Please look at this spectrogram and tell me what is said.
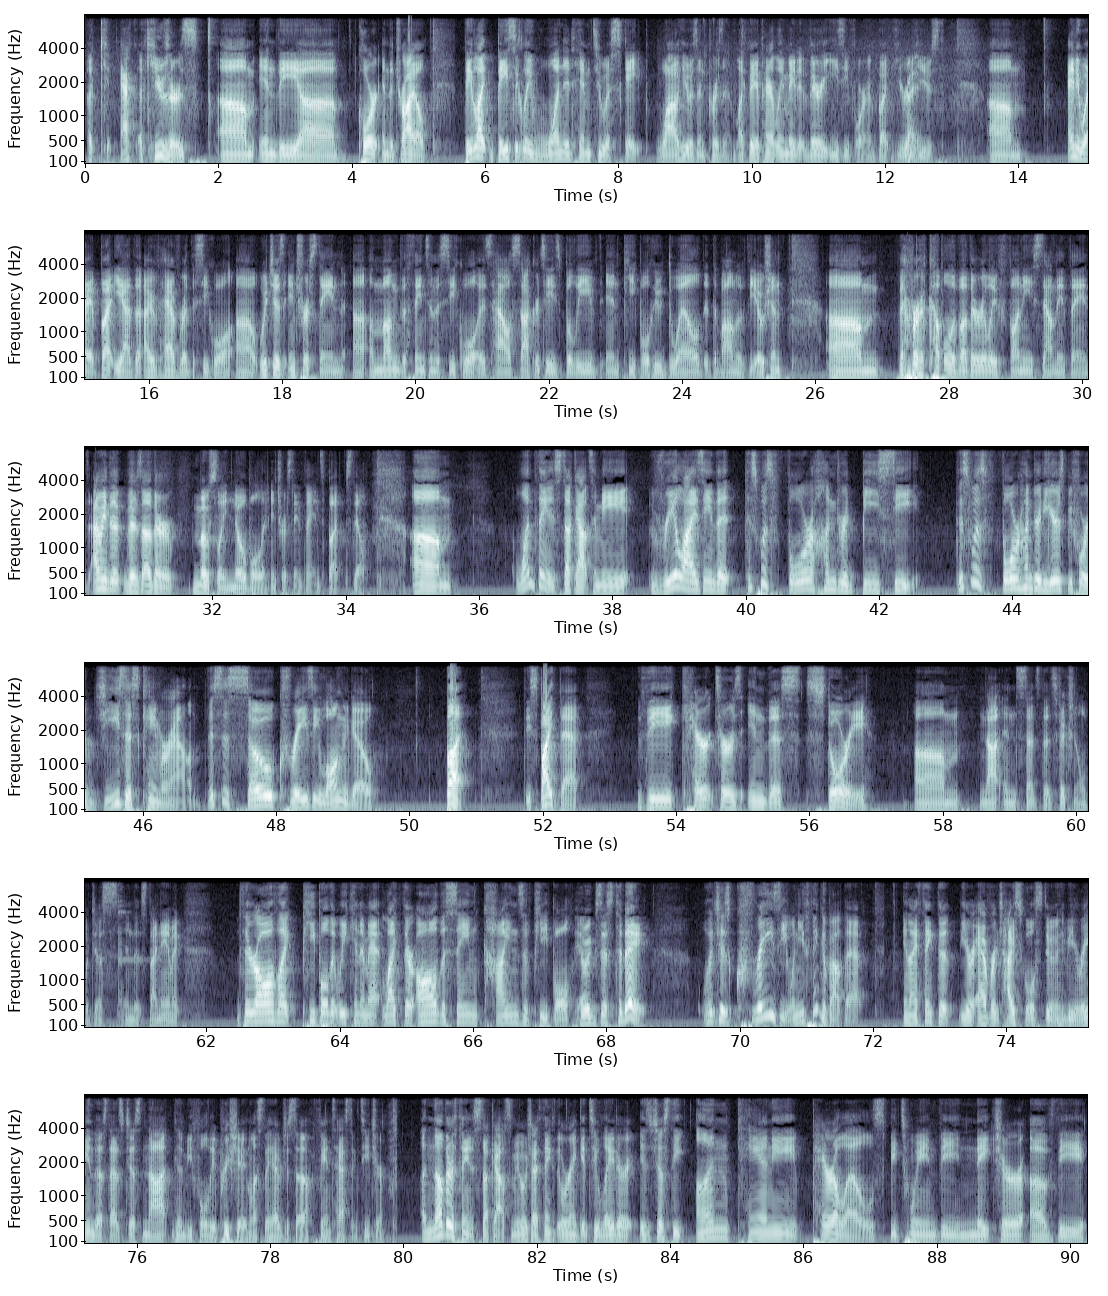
ac- ac- accusers um, in the uh, court in the trial, they like basically wanted him to escape while he was in prison. Like they apparently made it very easy for him, but he Right. refused. Um, anyway, but yeah, the, I have read the sequel, uh, which is interesting. Uh, among the things in the sequel is how Socrates believed in people who dwelled at the bottom of the ocean. Um, there were a couple of other really funny sounding things. I mean, th- there's other mostly noble and interesting things, but still. Um, one thing that stuck out to me, realizing that this was 400 BC. This was 400 years before Jesus came around. This is so crazy long ago. But, despite that, the characters in this story, um, not in sense that it's fictional, but just in this dynamic, they're all like people that we can imagine. Like they're all the same kinds of people who exist today, which is crazy when you think about that. And I think that your average high school student who'd be reading this, that's just not going to be fully appreciated unless they have just a fantastic teacher. Another thing that stuck out to me, which I think that we're going to get to later, is just the uncanny parallels between the nature of the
